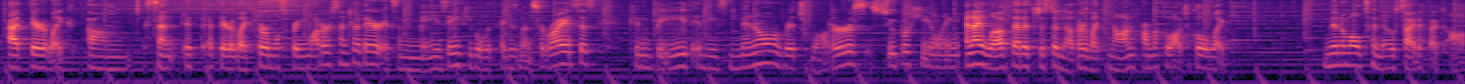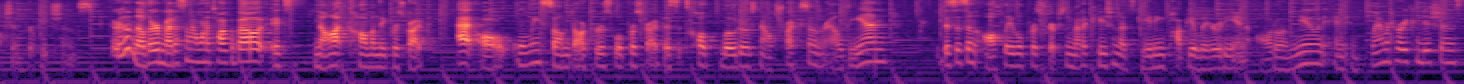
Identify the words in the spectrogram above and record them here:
at their like um, at their like thermal spring water center there. It's amazing. People with eczema and psoriasis can bathe in these mineral rich waters, super healing. And I love that it's just another like non-pharmacological like minimal to no side effect option for patients. There's another medicine I wanna talk about. It's not commonly prescribed at all. Only some doctors will prescribe this. It's called low-dose naltrexone or LDN. This is an off-label prescription medication that's gaining popularity in autoimmune and inflammatory conditions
